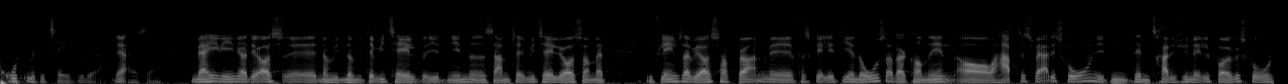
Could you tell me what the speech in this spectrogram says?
brudt med det tabu der. Ja. Altså. Men jeg er helt enig, og det er også, øh, når vi, når vi, da vi talte i den indledende samtale, vi talte jo også om, at i Flames har vi også haft børn med forskellige diagnoser, der er kommet ind og har haft det svært i skolen, i den, den traditionelle folkeskole,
